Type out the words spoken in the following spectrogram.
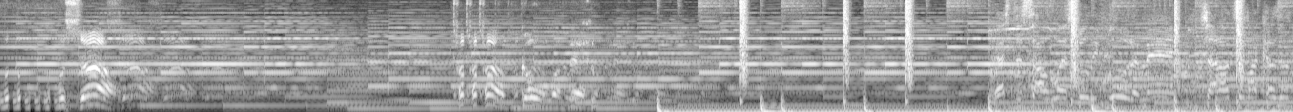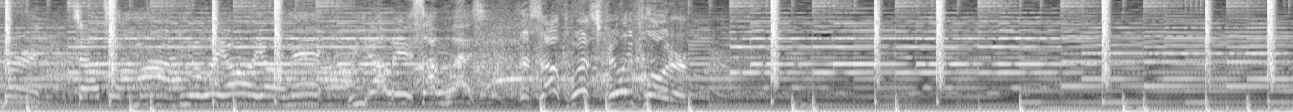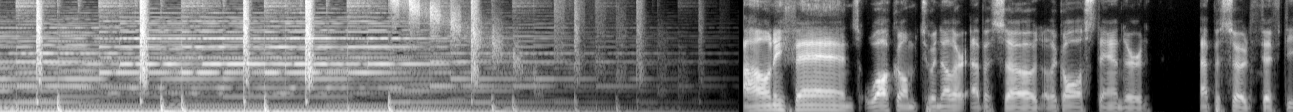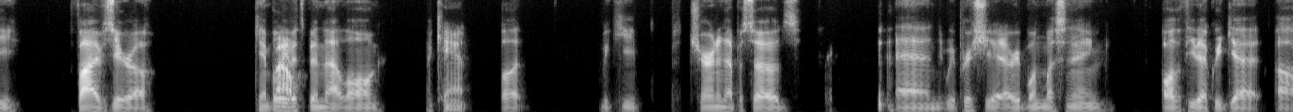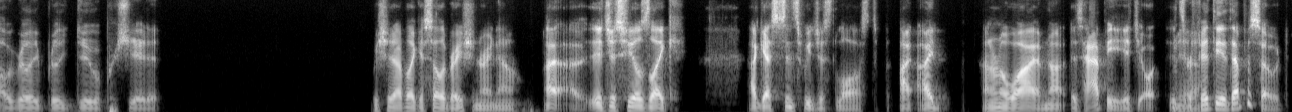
LaSalle. Top goal, my man. That's the Southwest Philly, Florida, man. Shout out to my cousin Burn. Shout out to my mom. Olney fans, welcome to another episode of the Gola Standard, episode 50, 50. Can't believe Wow. it's been that long, I can't. but we keep churning episodes and we appreciate everyone listening, all the feedback we get. Uh, we really, really do appreciate it. We should have like a celebration right now. I, I it just feels like, I guess since we just lost, I I I don't know why I'm not as happy. It, it's our Yeah. fiftieth episode.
